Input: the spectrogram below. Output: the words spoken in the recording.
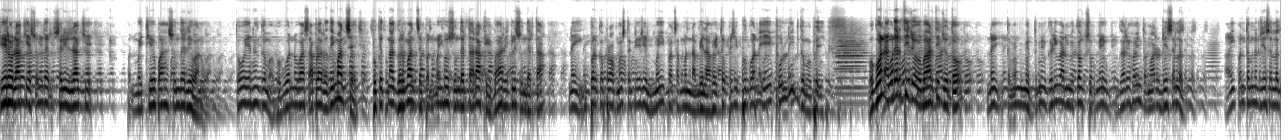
ચહેરો રાખીએ, સુંદર શરીર રાખીએ. પણ મૈથીઓ પાસે સુંદર રહેવાનું. તો એને ગમે. ભગવાનનો વાસ આપણા હૃદયમાં જ છે. ભૂકતના ઘરમાં જ છે. પણ મહી સુંદરતા રાખવી બહાર એકલી સુંદરતા નહીં. ઉપર કપડો મસ્ત પહેરીએ મય પાછા મનના બેલા હોય તો પછી ભગવાનને એ ફૂલ નહીં જ ગમે ભાઈ. ભગવાન અંદરથી જો, બહારથી જોતો નહીં. તમે તમે ઘણી વાર મેં કહું છું, મેં ઘરે હોય ને તો મારો ડ્રેસ અલગ. અહીં પણ તમને ડ્રેસ અલગ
